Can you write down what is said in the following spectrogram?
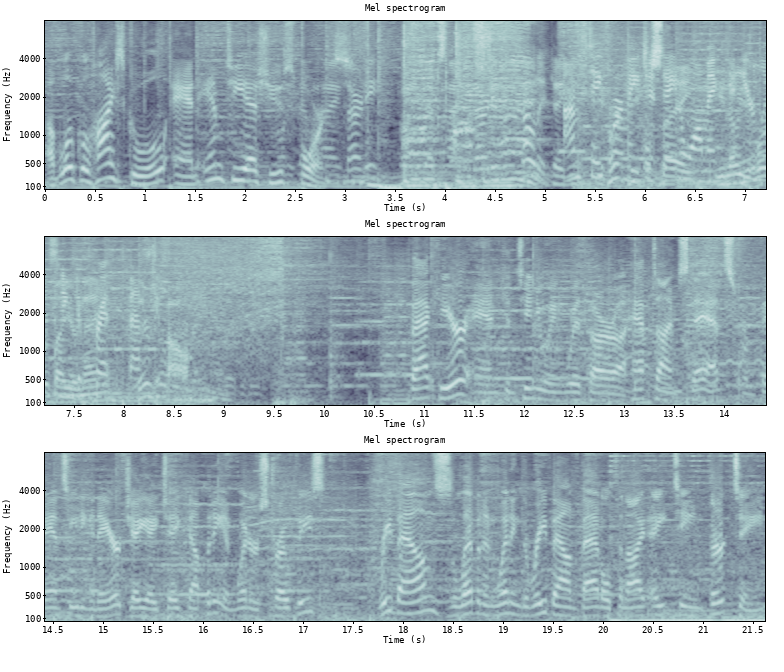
of local high school and MTSU sports. I'm State Farm Agent Dana Womack, you know and you're listening to Prep Basketball. Back here and continuing with our uh, halftime stats from Fans Heating and Air, JHA Company, and Winners Trophies. Rebounds, Lebanon winning the rebound battle tonight, 18 13.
